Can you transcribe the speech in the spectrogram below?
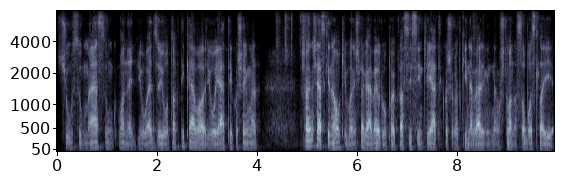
csúszunk, mászunk, van egy jó edző, jó taktikával, jó játékosaink, mert sajnos ez kéne a hokiban is, legalább európai klasszi szintű játékosokat kinevelni, mint most van a Szoboszlai,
